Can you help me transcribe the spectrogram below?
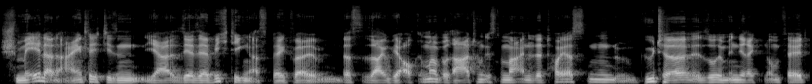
schmälert eigentlich diesen ja sehr, sehr wichtigen Aspekt, weil das sagen wir auch immer, Beratung ist nun mal eine der teuersten Güter so im indirekten Umfeld,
